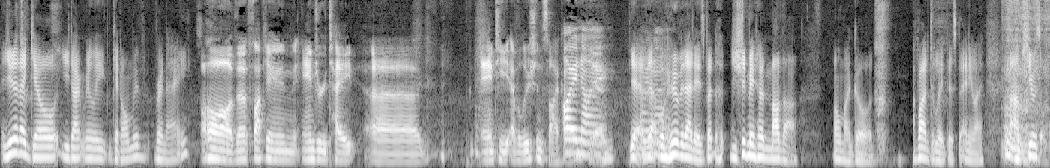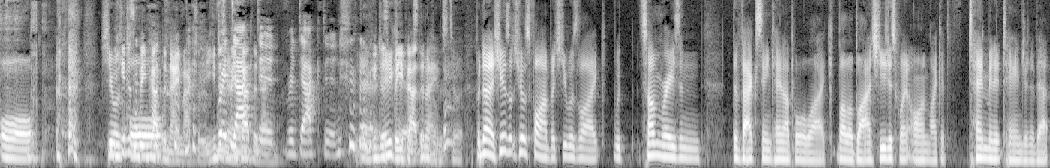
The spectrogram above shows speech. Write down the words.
You know that girl you don't really get on with, Renee. Oh, the fucking Andrew Tate uh, anti-evolution psycho. Oh no. Yeah. Yeah, Oh, that, no. well, whoever that is, but you should meet her mother. Oh my god, I might delete this, but anyway, um, she was all. she You was can just all, beep out the name. Actually, you can just beep out the name. Redacted. Redacted. You can just who beep cares? out the name. gonna it. But no, she was she was fine. But she was like, with some reason, the vaccine came up all like blah blah blah. She just went on like a ten minute tangent about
